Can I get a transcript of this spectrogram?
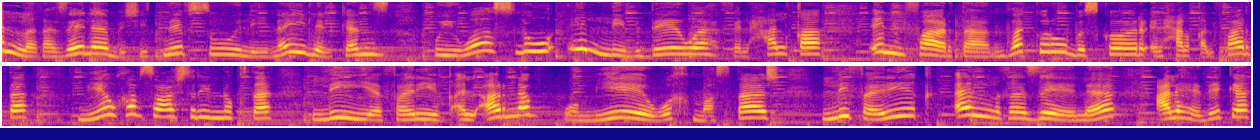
الغزالة باش يتنافسوا لنيل الكنز ويواصلوا اللي بداوه في الحلقة الفارطة نذكروا بسكور الحلقة الفارطة 125 نقطة لفريق الأرنب و115 لفريق الغزالة. على هذاك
